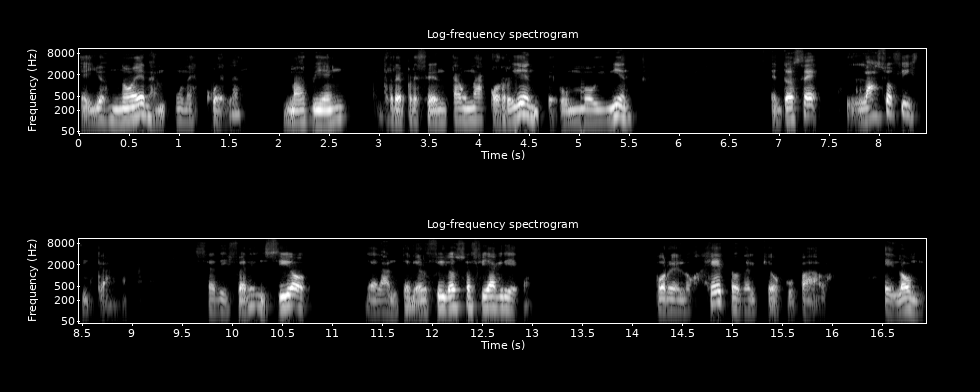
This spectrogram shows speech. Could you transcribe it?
ellos no eran una escuela, más bien representa una corriente, un movimiento. Entonces, la sofística se diferenció de la anterior filosofía griega por el objeto del que ocupaba, el hombre.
